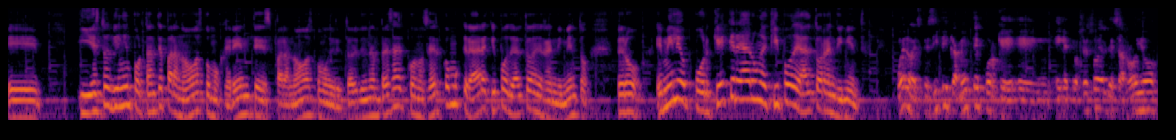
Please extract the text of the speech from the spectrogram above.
Eh, y esto es bien importante para nosotros como gerentes, para nosotros como directores de una empresa, conocer cómo crear equipos de alto rendimiento. Pero, Emilio, ¿por qué crear un equipo de alto rendimiento? Bueno, específicamente porque en, el proceso del desarrollo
